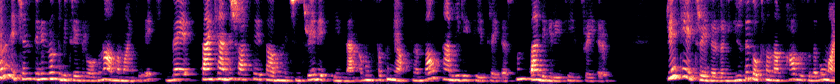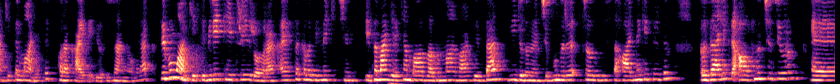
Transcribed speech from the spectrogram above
Bunun için senin nasıl bir trader olduğunu anlaman gerek ve sen kendi şahsi hesabın için trade ettiğinden, alım satım yaptığından sen bir retail trader'sın, ben de bir retail trader'ım. Retail traderların %90'dan fazlası da bu markette maalesef para kaybediyor düzenli olarak. Ve bu markette bir retail trader olarak ayakta kalabilmek için izlemen gereken bazı adımlar var ve ben videodan önce bunları sıralı bir liste haline getirdim. Özellikle altını çiziyorum. Ee,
